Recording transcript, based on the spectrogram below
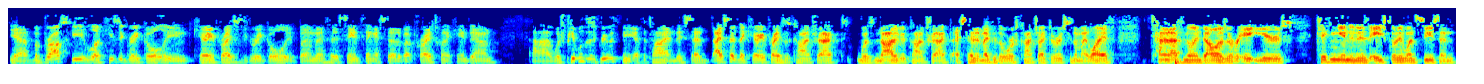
Yeah, Bobrovsky, look, he's a great goalie, and Carey Price is a great goalie. But I'm going to say the same thing I said about Price when it came down, uh, which people disagree with me at the time. They said I said that Carey Price's contract was not a good contract. I said it might be the worst contract I've ever seen in my life. Ten and a half million dollars over eight years kicking in in his age 31 season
